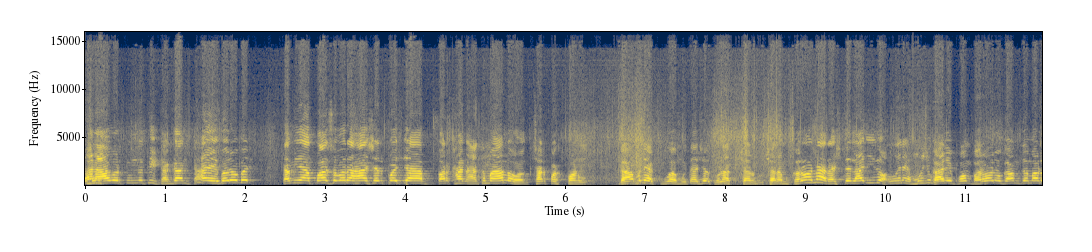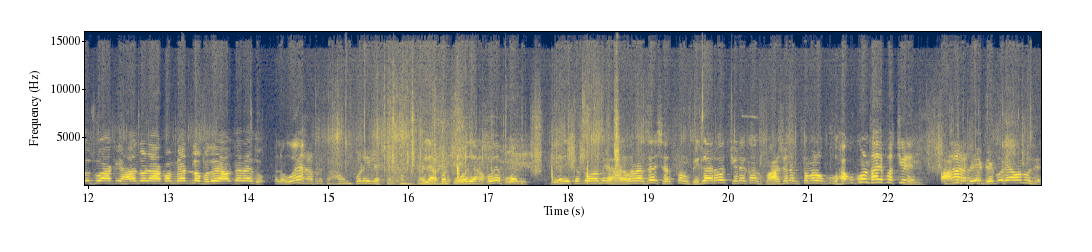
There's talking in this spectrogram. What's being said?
અને આવડતું નથી ઢગાન થાય બરોબર? તમે આ પાંચ વર્ષ આ સરપંચ આ પરખાના હાથમાં આલો સરપંચ પણ ગામને કુવા મુતા છો થોડા શરમ શરમ કરો ના રસ્તે લાજી દો. શું ખાલી ફોર્મ ભરવાનું ગામ જમાડું છું આખી હાંજોને આખો મેટલો બધો આવતા રહેજો. એટલે ઓય આપણે તો આવું પડે લે સરપંચ. એટલે પણ ફોજ આપણે ફોજ. ડેરી કરતો અમે હારવાના છે સરપંચ ભેગા રહો ચેડે કાંક ભાષણ તમારો હાકુ કોણ થાય પછી આપણે બે ભેગો રહેવાનું છે.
